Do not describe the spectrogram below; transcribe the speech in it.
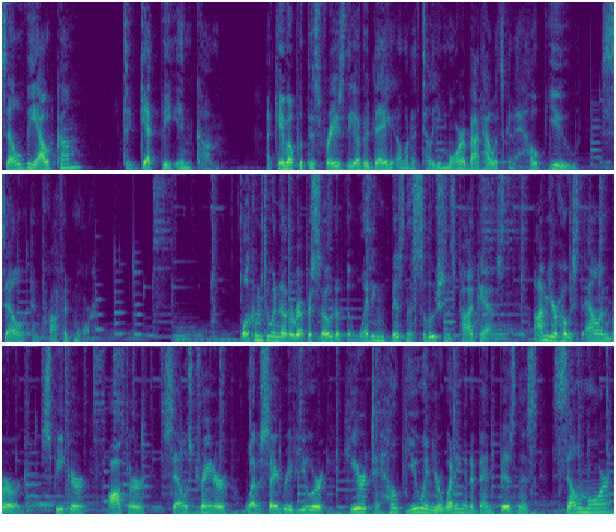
Sell the outcome to get the income. I came up with this phrase the other day. I want to tell you more about how it's going to help you sell and profit more. Welcome to another episode of the Wedding Business Solutions Podcast. I'm your host, Alan Berg, speaker, author, sales trainer, website reviewer, here to help you in your wedding and event business sell more,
